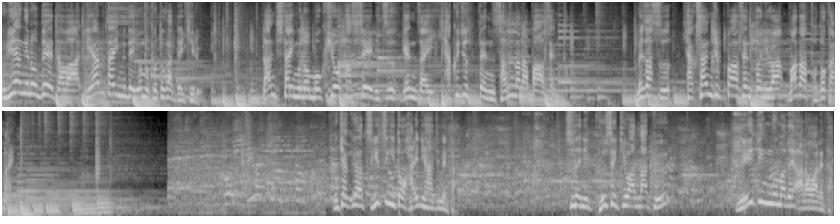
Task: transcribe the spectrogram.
売上のデータはリアルタイムで読むことができる。ランチタイムの目標達成率現在110.37%目指す130%にはまだ届かない。お客が次々と入り始めた。すでに空席はなくウェイティングまで現れた。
